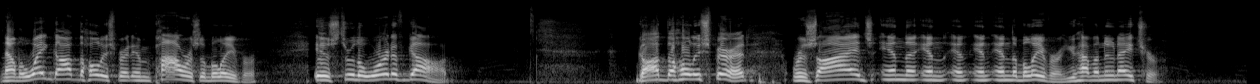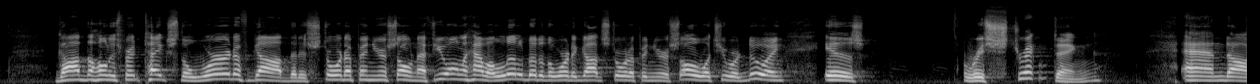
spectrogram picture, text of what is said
Now, the way God the Holy Spirit empowers a believer is through the Word of God. God the Holy Spirit resides in the, in, in, in the believer. You have a new nature. God the Holy Spirit takes the Word of God that is stored up in your soul. Now, if you only have a little bit of the Word of God stored up in your soul, what you are doing is restricting and uh,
